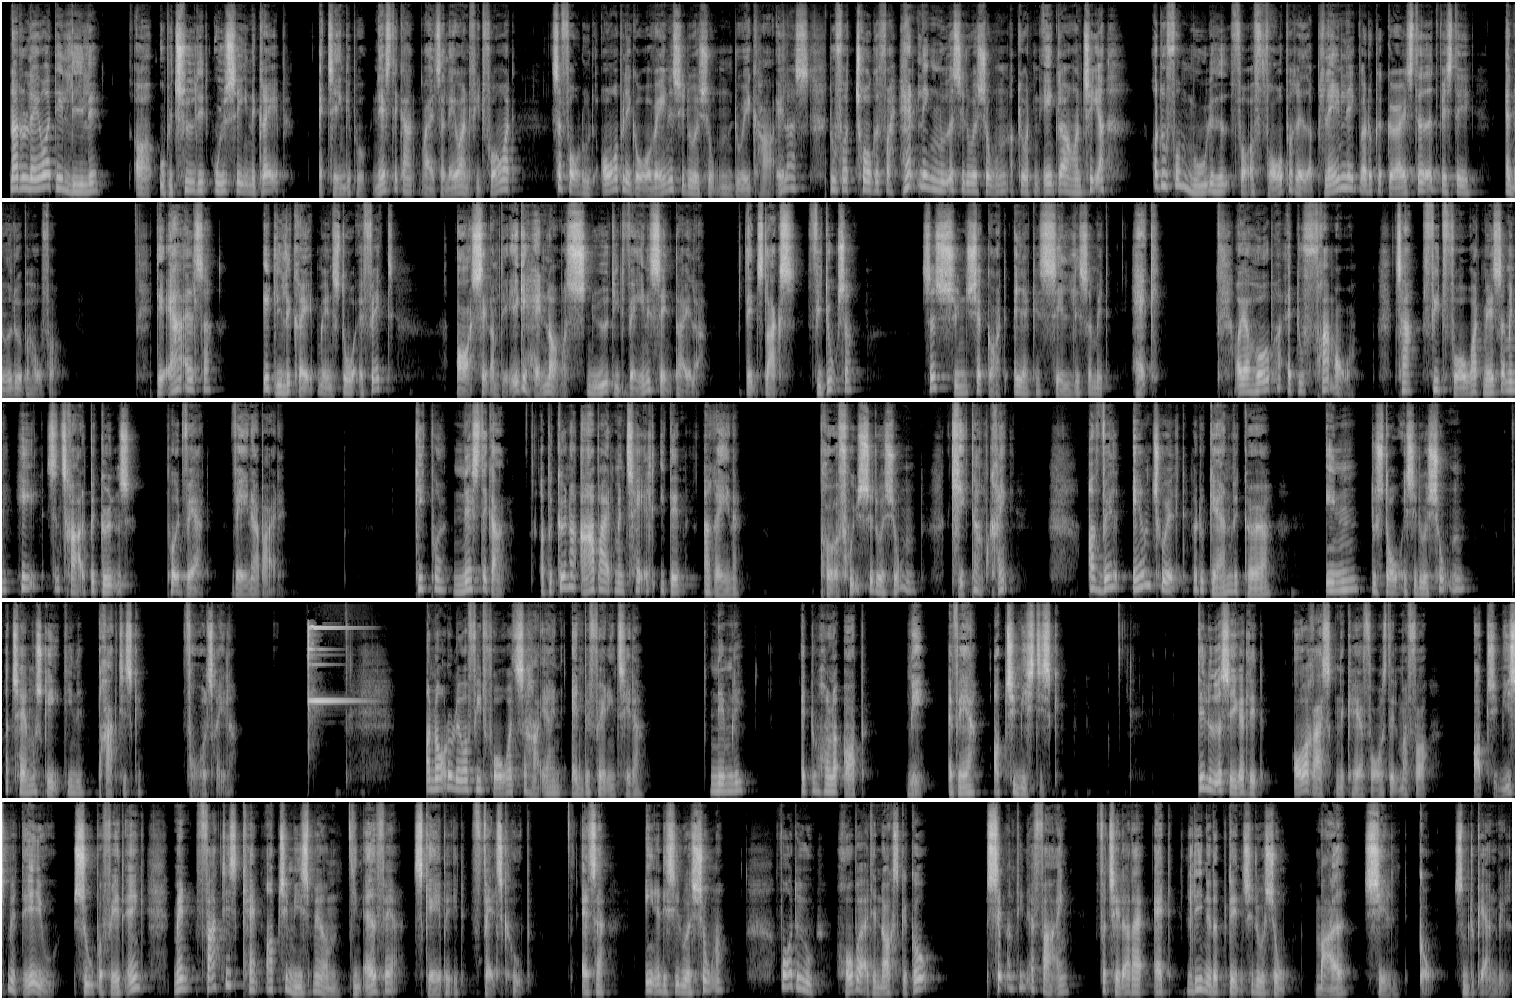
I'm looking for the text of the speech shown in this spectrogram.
Når du laver det lille og ubetydeligt udseende greb at tænke på næste gang, og altså laver en feed forward, så får du et overblik over vanesituationen, du ikke har ellers. Du får trukket forhandlingen ud af situationen og gjort den enklere at håndtere, og du får mulighed for at forberede og planlægge, hvad du kan gøre i stedet, hvis det er noget, du har behov for. Det er altså et lille greb med en stor effekt, og selvom det ikke handler om at snyde dit vanecenter eller den slags fiduser, så synes jeg godt, at jeg kan sælge det som et hack. Og jeg håber, at du fremover tager Fit Forward med som en helt central begyndelse på et hvert vanearbejde. Kig på næste gang og begynd at arbejde mentalt i den arena. Prøv at fryse situationen. Kig dig omkring. Og vælg eventuelt, hvad du gerne vil gøre, inden du står i situationen, og tag måske dine praktiske forholdsregler. Og når du laver feed forward, så har jeg en anbefaling til dig. Nemlig, at du holder op med at være optimistisk. Det lyder sikkert lidt overraskende, kan jeg forestille mig, for optimisme, det er jo super fedt, ikke? Men faktisk kan optimisme om din adfærd skabe et falsk håb. Altså en af de situationer, hvor du jo håber, at det nok skal gå, selvom din erfaring fortæller dig, at lige netop den situation meget sjældent går, som du gerne vil.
